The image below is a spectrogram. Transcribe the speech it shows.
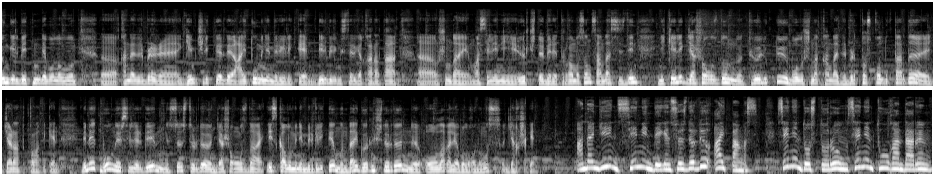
өң келбетинде болобу э, кандайдыр бир э, кемчиликтерди айтуу менен биргеликте бири бириңиздерге карата ушундай маселени өөрчүтө бере турган болсоңуз анда сиздин никелик жашооңуздун түбөлүктүү болушуна кандайдыр бир тоскоолдуктарды жаратып калат экен. Демек бул нерселерди сөзсүз жашооңузда эске алуу менен биргеликте мындай көрүнүштөрдөн оолак эле болгонуңуз жакшы экен. Андан кийин сенин деген сөздөрдү айтпаңыз. Сенин досторуң сенин туугандарың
